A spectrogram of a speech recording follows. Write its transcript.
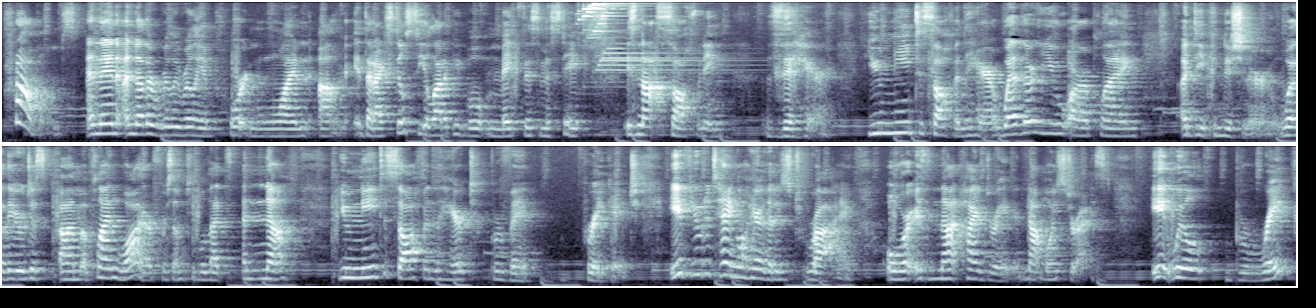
problems. And then another really, really important one um, that I still see a lot of people make this mistake is not softening the hair. You need to soften the hair, whether you are applying a deep conditioner, whether you're just um, applying water, for some people that's enough. You need to soften the hair to prevent breakage. If you detangle hair that is dry or is not hydrated, not moisturized, it will break.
